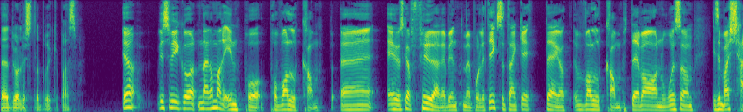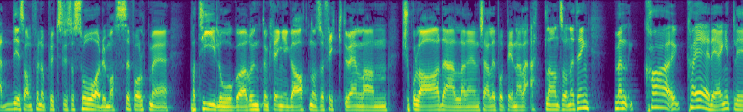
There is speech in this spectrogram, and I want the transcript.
du har lyst til å bruke på SV. Ja, hvis vi går nærmere inn på, på valgkamp eh, Jeg husker Før jeg begynte med politikk, så tenkte jeg at valgkamp det var noe som liksom bare skjedde i samfunnet. og Plutselig så, så du masse folk med partilogoer rundt omkring i gaten, og så fikk du en eller annen sjokolade eller en kjærlighet eller et eller annet sånne ting. Men hva, hva er det egentlig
